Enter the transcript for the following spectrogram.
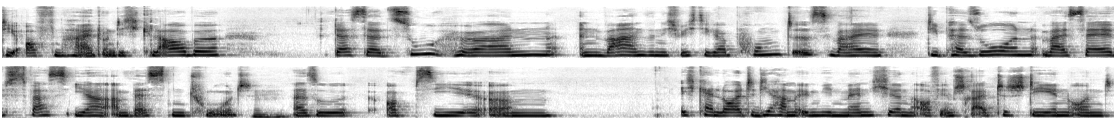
die Offenheit. Und ich glaube, dass dazuhören ein wahnsinnig wichtiger Punkt ist, weil die Person weiß selbst, was ihr am besten tut. Mhm. Also ob sie, ähm, ich kenne Leute, die haben irgendwie ein Männchen auf ihrem Schreibtisch stehen und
